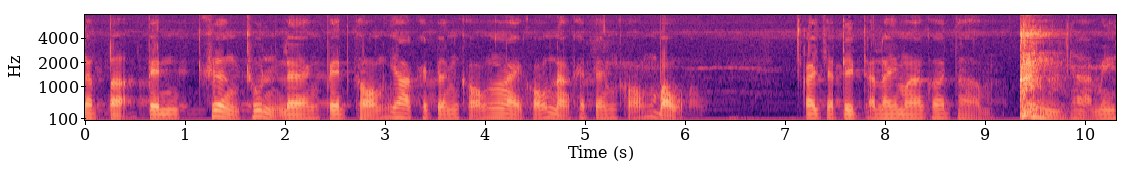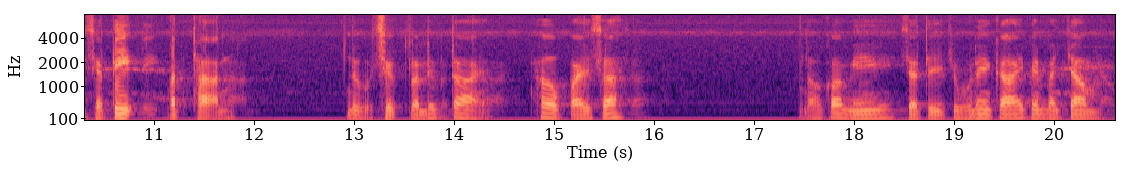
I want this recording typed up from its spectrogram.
ลปะเป็นเครื่องทุ่นแรงเป็นของยากให้เป็นของง่ายของหนักให้เป็นของเบาใครจะติดอะไรมาก็ตามถ้ามีสติปัฏฐาน ดูสึกระลึกได้ เข้าไปซะเราก็มีสติอยู่ในกายเป็นประจำ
